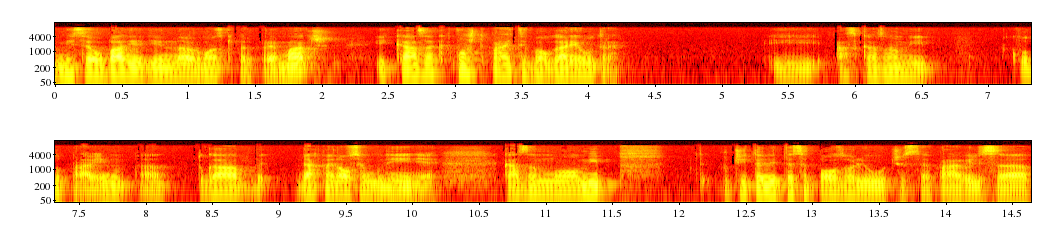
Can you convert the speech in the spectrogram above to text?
ми се обади един румънски предприемач и каза какво ще правите в България утре. И аз казвам ми, какво да правим? Тогава бяхме на 8 години ние. Казвам му, ми, учителите са ползвали уча се, правили са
